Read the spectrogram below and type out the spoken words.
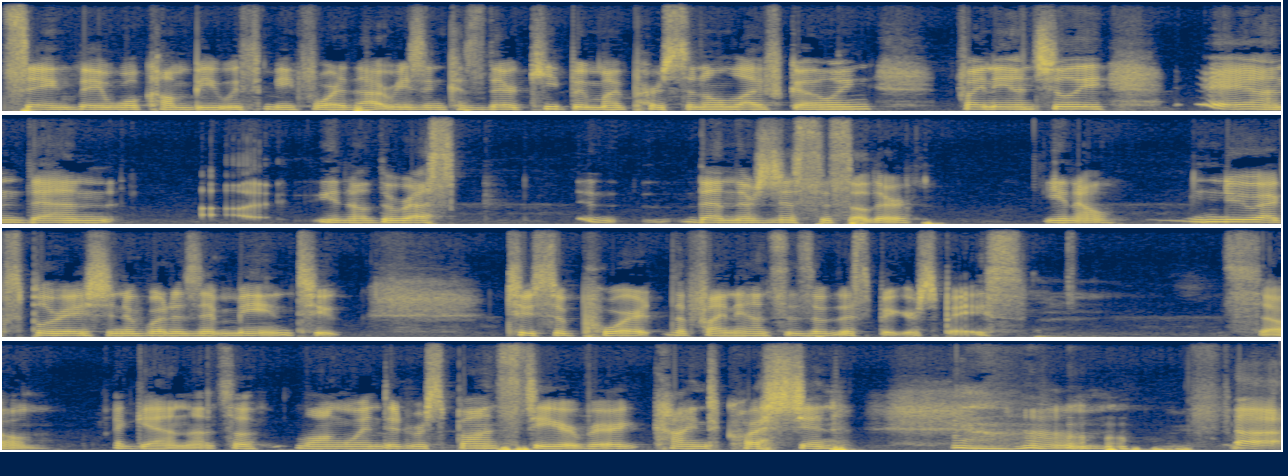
saying they will come be with me for that reason because they're keeping my personal life going financially. And then uh, you know the rest then there's just this other you know new exploration of what does it mean to to support the finances of this bigger space. So again that's a long-winded response to your very kind question um, uh,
